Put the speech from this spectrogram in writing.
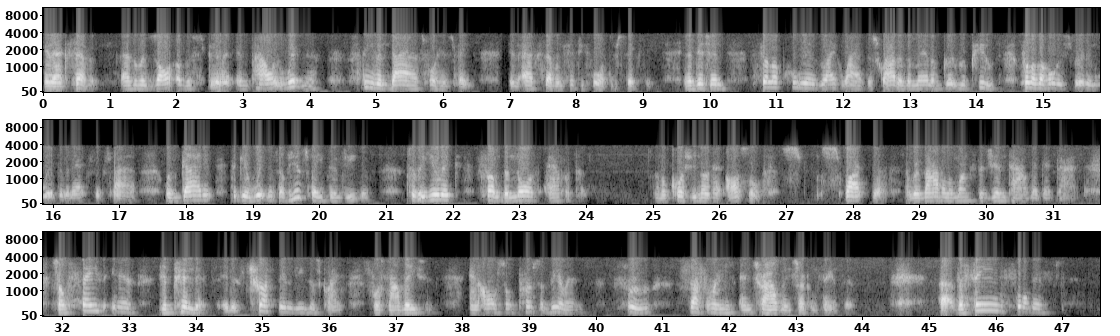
in Acts 7. As a result of the Spirit-empowered witness, Stephen dies for his faith in Acts 7, 54 through 60. In addition, Philip, who is likewise described as a man of good repute, full of the Holy Spirit and wisdom in Acts 6 5, was guided to give witness of his faith in Jesus to the eunuch from the North Africa. And of course, you know that also sparked a, a revival amongst the Gentiles at that time. So faith is dependence. It is trust in Jesus Christ for salvation and also perseverance through sufferings and trials and circumstances. Uh, the theme for this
